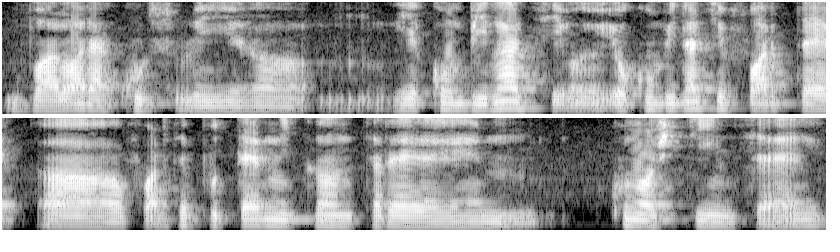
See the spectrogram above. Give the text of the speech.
valoarea cursului. Uh, e, combinație, e o combinație foarte, uh, foarte puternică între cunoștințe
